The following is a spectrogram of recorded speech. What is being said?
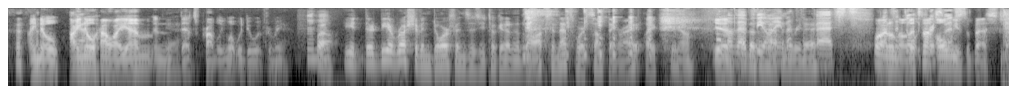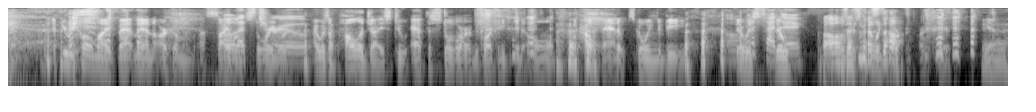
I know I know how I am, and Yeah. that's probably what would do it for me. Mhm. Well, you, there'd be a rush of endorphins as you took it out of the box, and that's worth something, right? Like, you know. I Yeah. love That that, doesn't feeling. happen That's every the best. Well, I don't know. That's not Christmas. always the best. if you recall my Batman Arkham Asylum Oh, that's story, where. I was apologized to at the store before I could even get it home of how bad it was going to be. Oh, There what a was- sad there- day. Oh, that's There's no messed up. endorphin rush. Yeah.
